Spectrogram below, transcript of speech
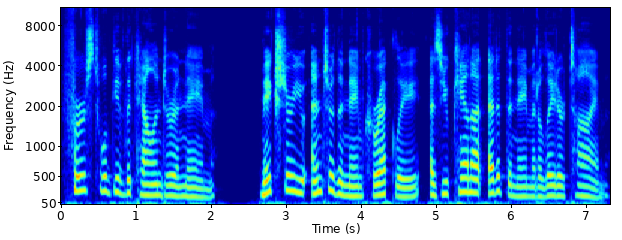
First, we'll give the calendar a name. Make sure you enter the name correctly as you cannot edit the name at a later time.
